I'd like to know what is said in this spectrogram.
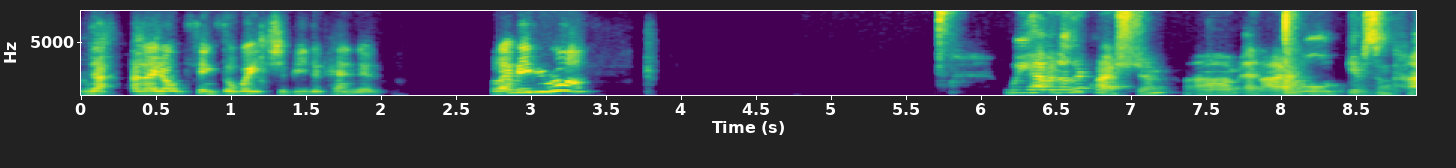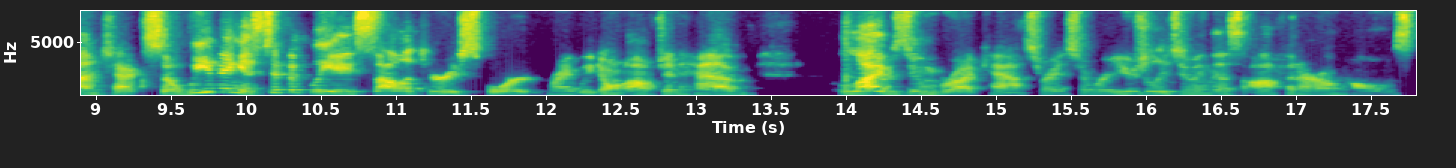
And I don't think the weight should be dependent, but I may be wrong. We have another question, um, and I will give some context. So weaving is typically a solitary sport, right? We don't often have live Zoom broadcasts, right? So we're usually doing this off in our own homes,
